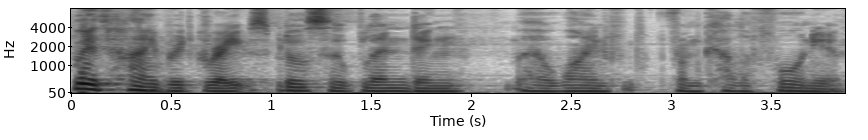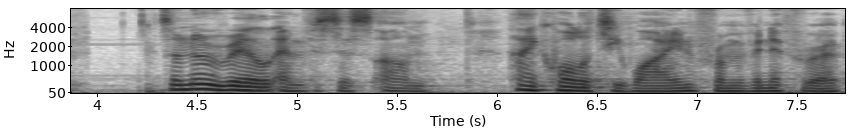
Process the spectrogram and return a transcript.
with hybrid grapes, but also blending uh, wine from, from California. So, no real emphasis on high quality wine from vinifera,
